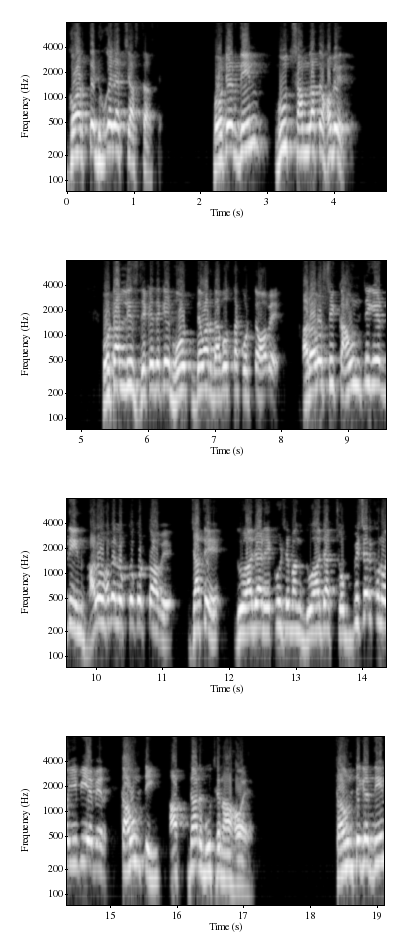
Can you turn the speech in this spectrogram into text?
গর্তে ঢুকে যাচ্ছে আস্তে আস্তে। ভোটের দিন বুথ সামলাতে হবে। ভোটার লিস্ট দেখে দেখে ভোট দেওয়ার ব্যবস্থা করতে হবে। আর অবশ্যই কাউন্টিং এর দিন ভালোভাবে লক্ষ্য করতে হবে যাতে দু হাজার একুশ এবং দু হাজার চব্বিশের কোনো ইভিএম এর কাউন্টিং আপনার বুথে না হয়। কাউন্টিং এর দিন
